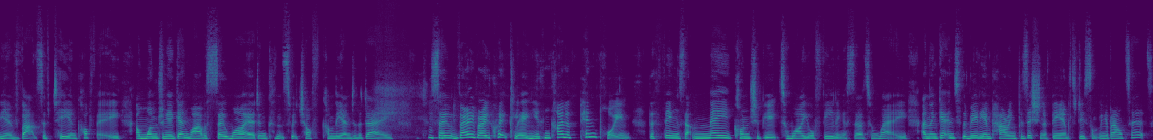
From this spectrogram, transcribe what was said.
you know vats of tea and coffee and wondering again why I was so wired and couldn't switch off come the end of the day. So very very quickly you can kind of pinpoint the things that may contribute to why you're feeling a certain way and then get into the really empowering position of being able to do something about it.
